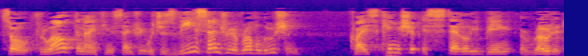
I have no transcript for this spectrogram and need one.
So throughout the 19th century, which is the century of revolution, Christ's kingship is steadily being eroded.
